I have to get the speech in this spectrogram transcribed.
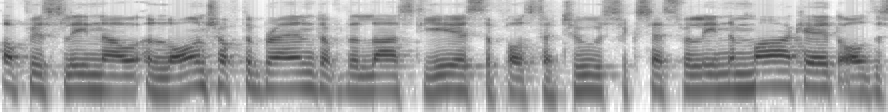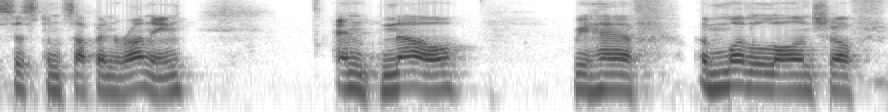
obviously now a launch of the brand of the last years, the Polestar 2 successfully in the market, all the systems up and running. And now we have a model launch of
